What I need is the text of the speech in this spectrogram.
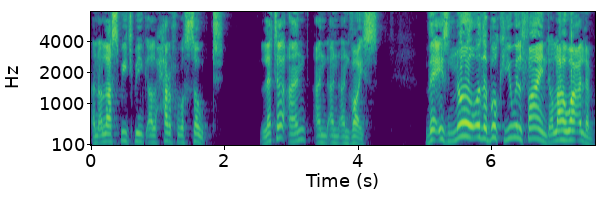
and Allah's speech being al-harf wa sawt, letter and, and, and, and voice. There is no other book you will find, Allahu A'lam,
